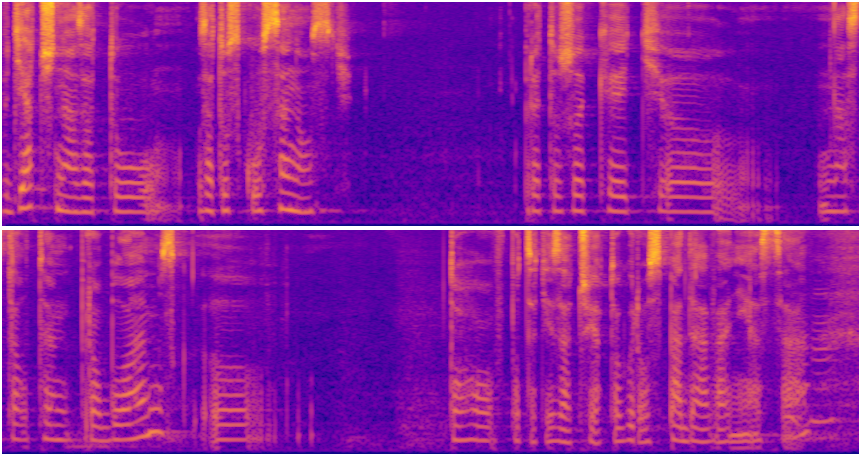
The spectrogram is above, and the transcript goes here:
vďačná za tú, za tú skúsenosť. Pretože keď uh, nastal ten problém uh, toho v podstate začiatok rozpadávania sa, mm-hmm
